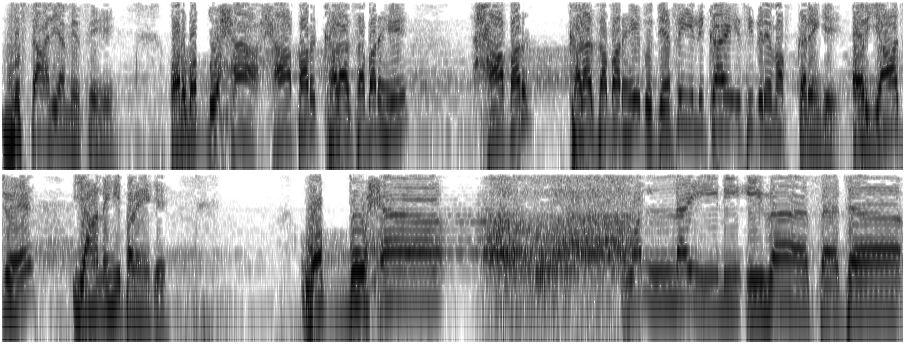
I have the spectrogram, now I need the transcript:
مستعلیہ میں سے ہے اور وبد ہا پر کھڑا صبر ہے۔ ہا پر کھڑا صبر ہے، تو جیسے یہ لکھا ہے، اسی طرح وقف کریں گے۔ اور یا جو ہے یہاں نہیں پڑھیں گے۔ سجا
